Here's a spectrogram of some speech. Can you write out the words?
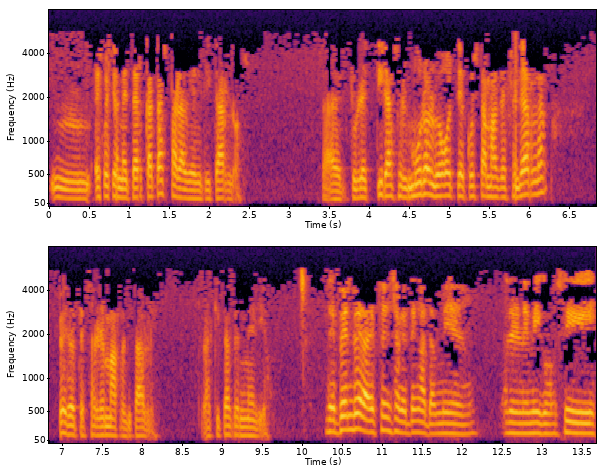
mm, es cuestión de meter catas para debilitarlos. O sea tú le tiras el muro luego te cuesta más defenderla pero te sale más rentable. La quitas del medio Depende de la defensa que tenga también el enemigo. Si,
